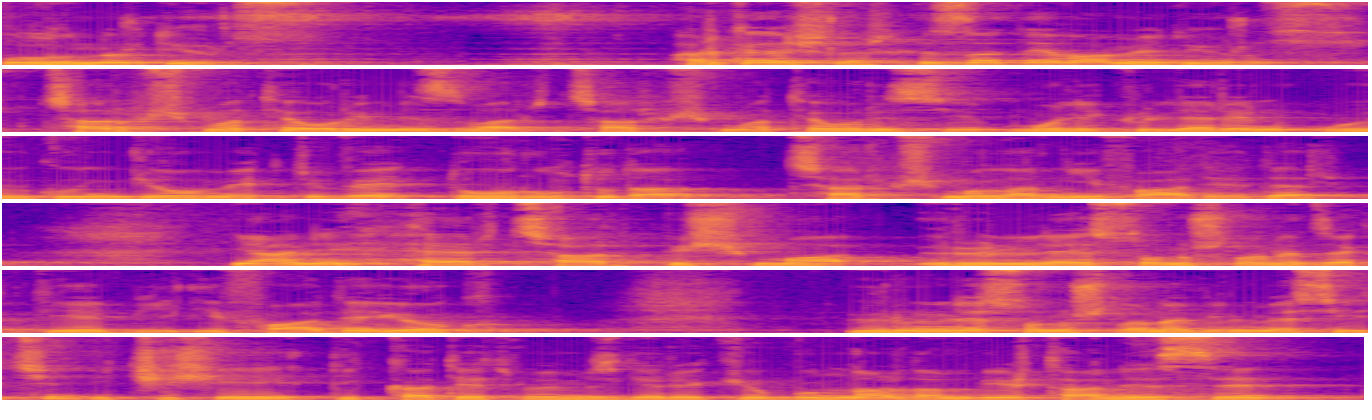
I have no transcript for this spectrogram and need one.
bulunur diyoruz. Arkadaşlar hıza devam ediyoruz. Çarpışma teorimiz var. Çarpışma teorisi moleküllerin uygun geometri ve doğrultuda çarpışmalarını ifade eder. Yani her çarpışma ürünle sonuçlanacak diye bir ifade yok. Ürünle sonuçlanabilmesi için iki şeye dikkat etmemiz gerekiyor. Bunlardan bir tanesi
